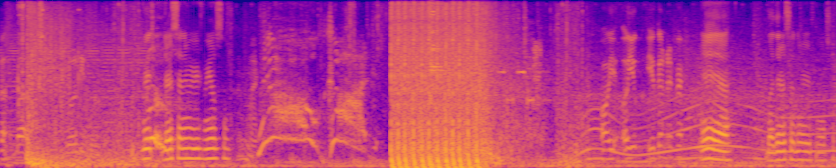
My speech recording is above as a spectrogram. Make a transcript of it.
Woi, help baga, ba, Wait, there's enemy with me also. Oh, you, oh, you, you can revive. Yeah, yeah. But there's enemy with me also.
